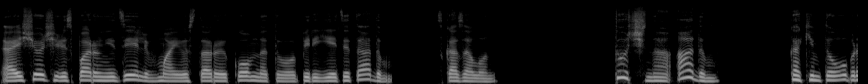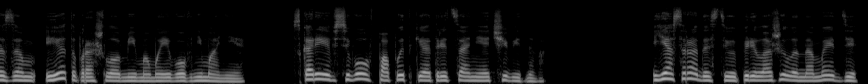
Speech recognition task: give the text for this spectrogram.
«А еще через пару недель в мою старую комнату переедет Адам», — сказал он. «Точно, Адам!» Каким-то образом и это прошло мимо моего внимания, скорее всего, в попытке отрицания очевидного. Я с радостью переложила на Мэдди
